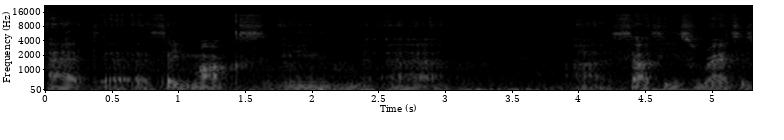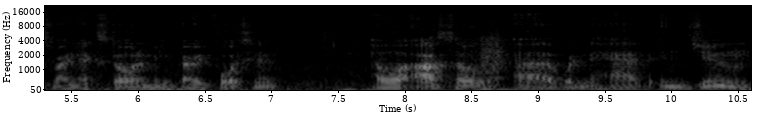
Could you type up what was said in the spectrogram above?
at uh, St. Mark's in uh, uh, Southeast Ranches, right next door to me. Very fortunate. Oh, also uh, when they have in June,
